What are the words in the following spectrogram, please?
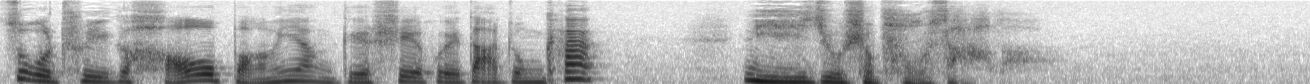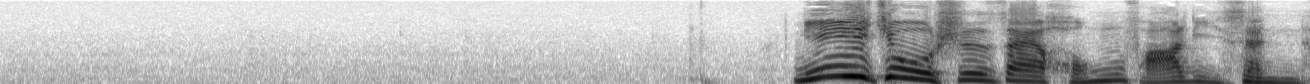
做出一个好榜样给社会大众看，你就是菩萨了。你就是在弘法利生呐！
